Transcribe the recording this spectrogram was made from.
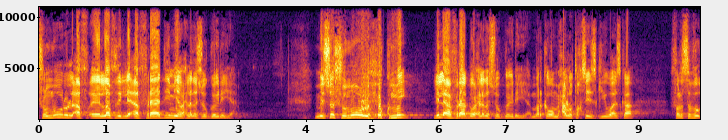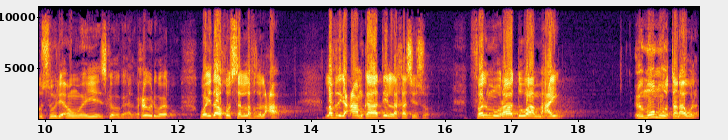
shumuulu lafdi liafraadi miya wax laga soo goynaya. Mise shumuulu اlxukmi lilafraad ba wax laga soo goynaya. Marka waa maxalu takhsiiskii? Waa iska falsafo usuuli an weeye iska ogaada. Wuxuu yihi waidaa khusa lafdu اlcaam lafdiga caamka haddii la khasiso falmuraadu waa maxay? Cumuumuhu tanaawulan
